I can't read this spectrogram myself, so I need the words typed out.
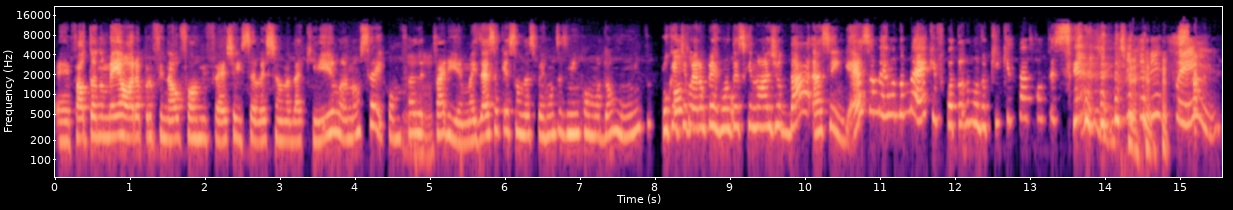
é, faltando meia hora para o final, o form fecha e seleciona daquilo. Eu não sei como uhum. faria, mas essa questão das perguntas me incomodou muito, porque Outro... tiveram perguntas que não ajudaram. Assim, essa mesma do MEC, ficou todo mundo, o que está acontecendo, gente? Sim.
